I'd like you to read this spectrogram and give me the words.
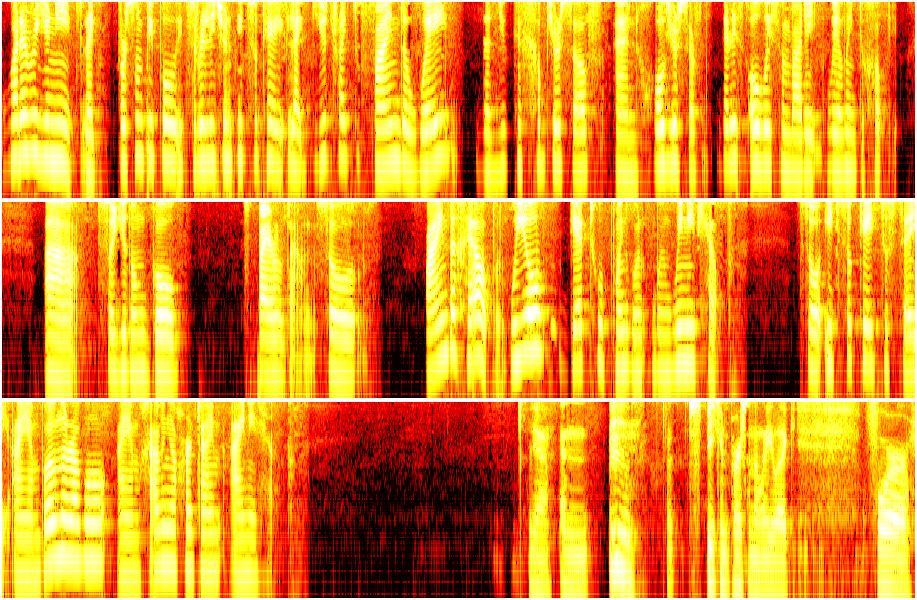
whatever you need. Like for some people, it's religion. It's okay. Like you try to find a way that you can help yourself and hold yourself. There is always somebody willing to help you, uh, so you don't go spiral down. So find the help. We all get to a point when, when we need help. So it's okay to say, I am vulnerable, I am having a hard time, I need help. Yeah, and speaking personally, like for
